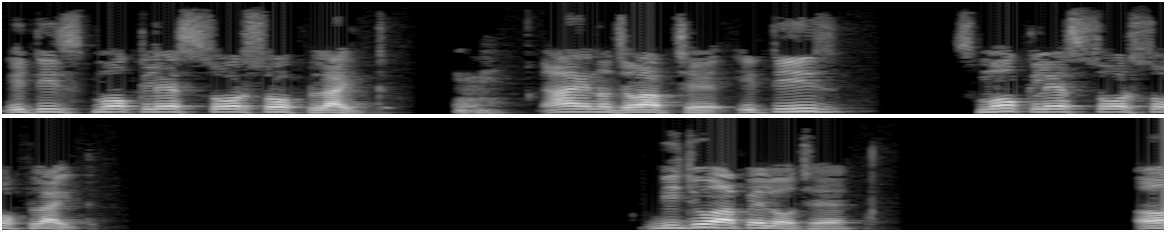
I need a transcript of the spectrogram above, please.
it is smokeless source of light. આ એનો જવાબ છે it is smokeless source of light. બીજો આપેલો છે a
